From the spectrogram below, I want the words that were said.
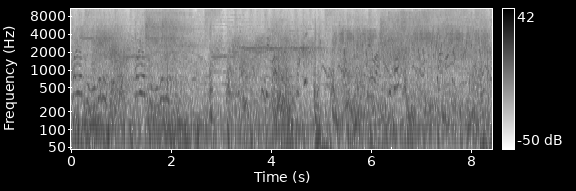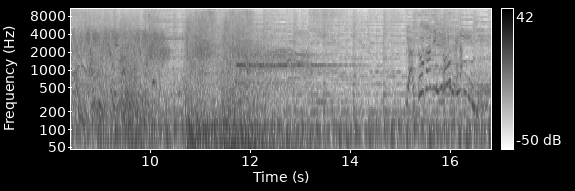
早く逃げる。早く逃げる。では僕では僕頼むでは僕八十神トーだ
